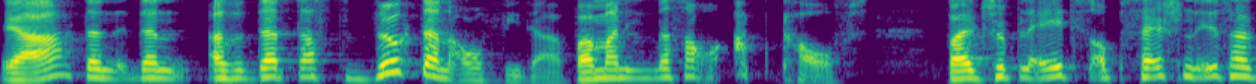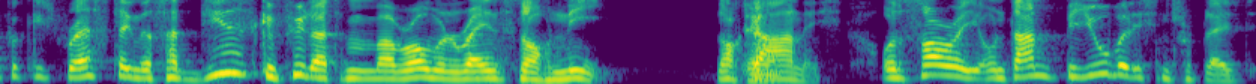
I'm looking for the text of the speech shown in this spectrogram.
ja, dann, dann, also da, das wirkt dann auch wieder, weil man ihm das auch abkauft. Weil Triple H's Obsession ist halt wirklich Wrestling. Das hat dieses Gefühl hatte man bei Roman Reigns noch nie. Noch Ja. gar nicht. Und sorry, und dann bejubel ich einen Triple H.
